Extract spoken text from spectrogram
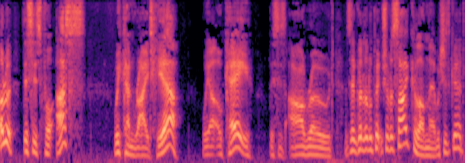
"Oh look, this is for us. We can ride here. We are okay. This is our road." And so they've got a little picture of a cycle on there, which is good.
